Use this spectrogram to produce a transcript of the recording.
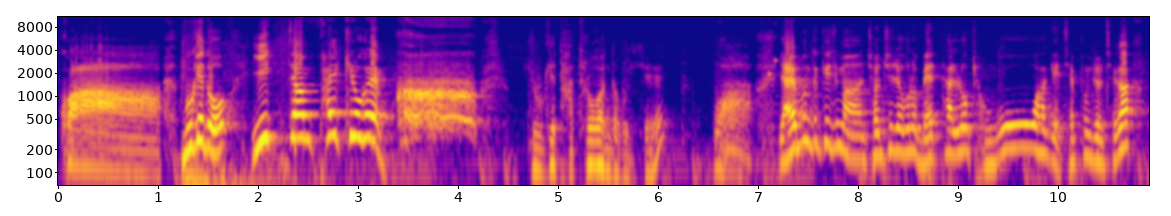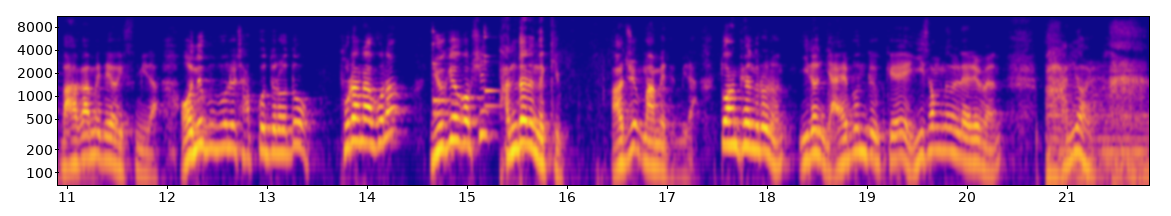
과 무게도 2.8kg. 이게 다 들어간다고 이게? 와 얇은 두께지만 전체적으로 메탈로 견고하게 제품 전체가 마감이 되어 있습니다. 어느 부분을 잡고 들어도 불안하거나 유격 없이 단단한 느낌. 아주 마음에 듭니다. 또 한편으로는 이런 얇은 두께의 이 성능을 내려면 발열, 하,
